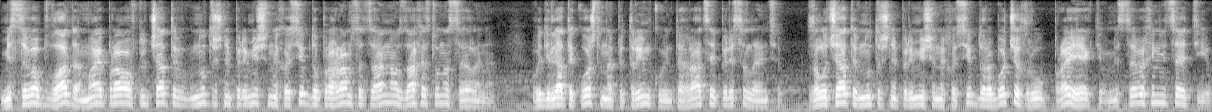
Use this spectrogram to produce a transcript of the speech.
Місцева влада має право включати внутрішньо переміщених осіб до програм соціального захисту населення виділяти кошти на підтримку інтеграції переселенців, залучати внутрішньо переміщених осіб до робочих груп, проєктів, місцевих ініціатив.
